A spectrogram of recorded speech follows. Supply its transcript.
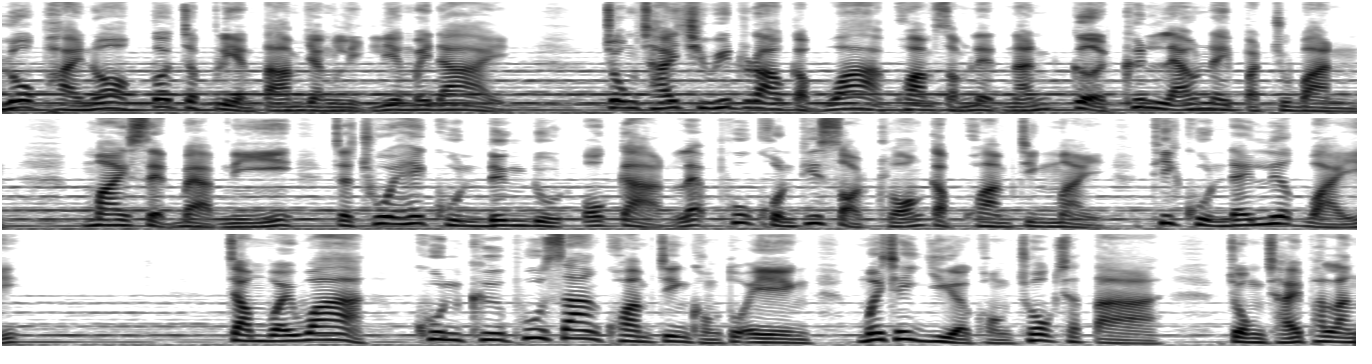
โลกภายนอกก็จะเปลี่ยนตามอย่างหลีกเลี่ยงไม่ได้ จงใช้ชีวิตราวกับว่าความสำเร็จนั้นเกิดขึ้นแล้วในปัจจุบัน mindset แบบนี้จะช่วยให้คุณดึงดูดโอกาส และผู้คนที่สอดคล้องกับความจริงใหม่ ที่คุณได้เลือกไว้ จำไว้ว่าคุณคือผู้สร้างความจริงของตัวเอง ไม่ใช่เหยื่อของโชคชะตา จงใช้พลัง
